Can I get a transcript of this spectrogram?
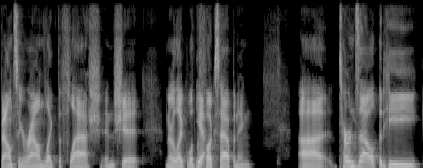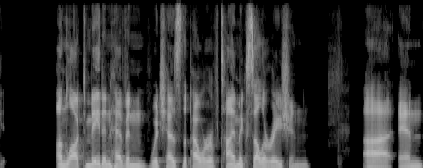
bouncing around like the flash and shit and they're like what the Yeah. fuck's happening uh turns out that he unlocked made in heaven which has the power of time acceleration uh and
